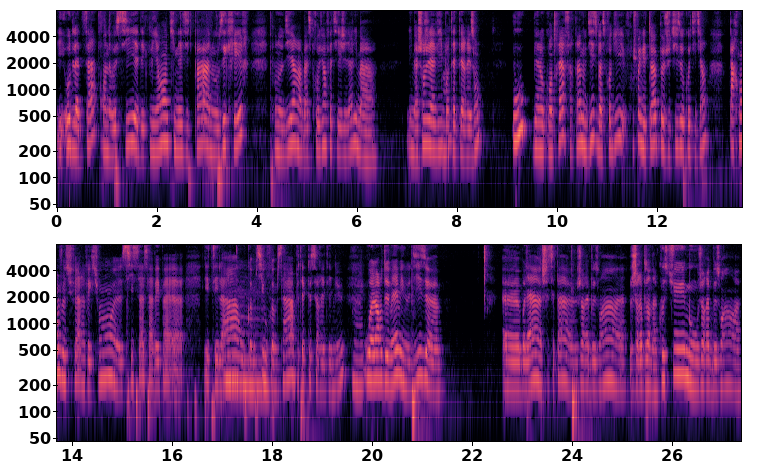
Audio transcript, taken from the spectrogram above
Et au-delà de ça, on a aussi des clients qui n'hésitent pas à nous écrire pour nous dire bah, ce produit, en fait, il est génial, il m'a, il m'a changé la vie pour Ouais. telle, telle raison. Ou, bien au contraire, certains nous disent, bah, ce produit, franchement, il est top, j'utilise au quotidien. Par contre, je me suis fait la réflexion, euh, si ça, ça avait pas euh, été là, ou comme ci, ou comme ça, peut-être que ça aurait été mieux. Ou alors, de même, ils nous disent, euh, voilà, je sais pas, j'aurais besoin, j'aurais besoin d'un costume, ou j'aurais besoin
